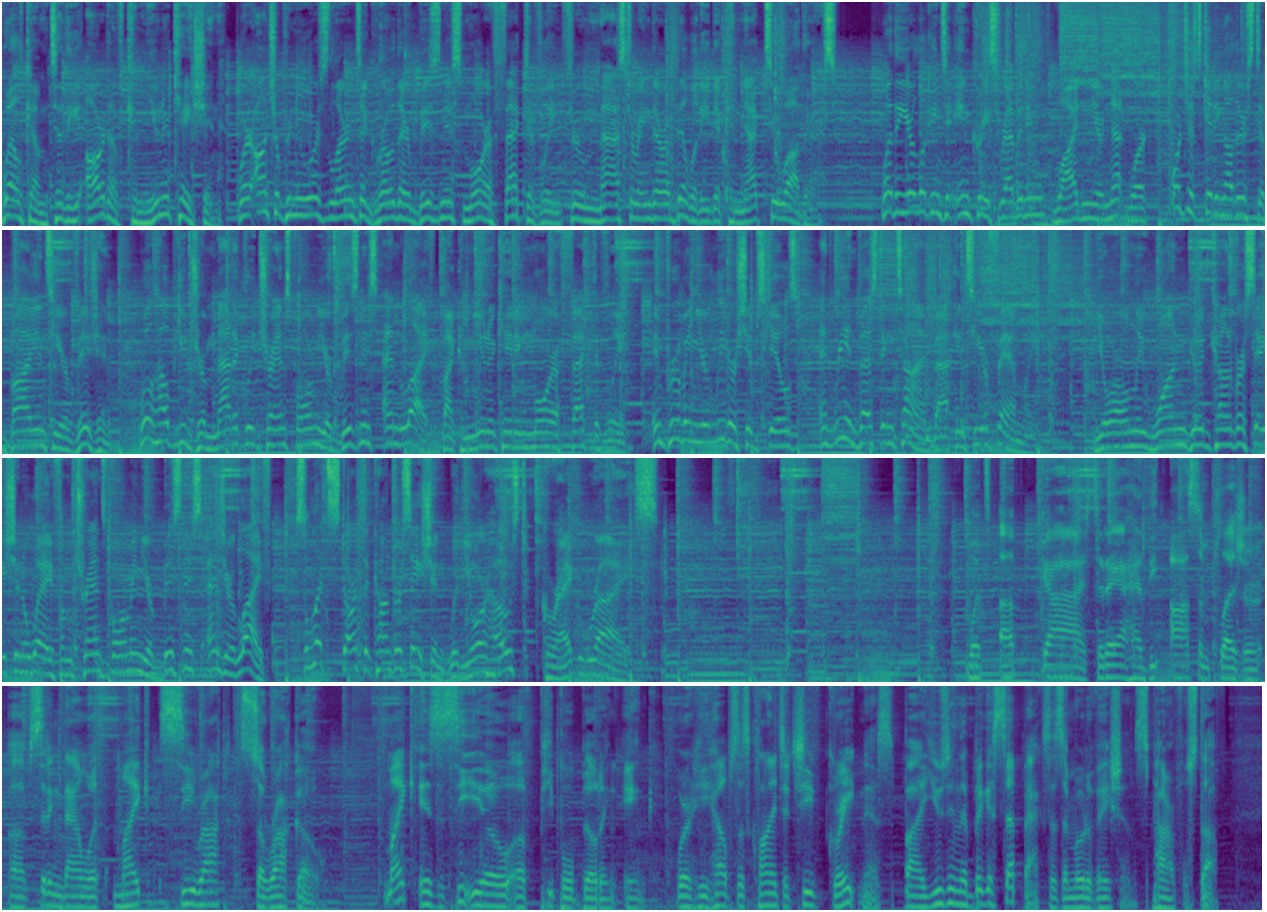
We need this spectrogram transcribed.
Welcome to the Art of Communication, where entrepreneurs learn to grow their business more effectively through mastering their ability to connect to others. Whether you're looking to increase revenue, widen your network, or just getting others to buy into your vision, we'll help you dramatically transform your business and life by communicating more effectively, improving your leadership skills, and reinvesting time back into your family. You're only one good conversation away from transforming your business and your life. So let's start the conversation with your host, Greg Rice. What's up, guys? Today I had the awesome pleasure of sitting down with Mike C-Roc Ciorrocco. Mike is the CEO of People Building Inc., where he helps his clients achieve greatness by using their biggest setbacks as their motivations. Powerful stuff.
